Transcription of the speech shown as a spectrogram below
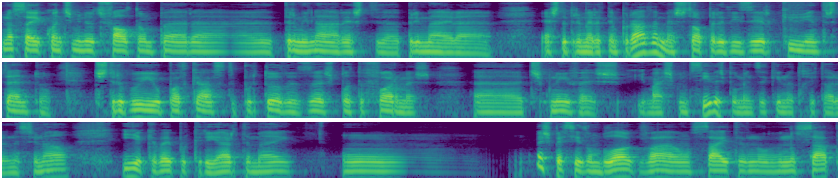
Não sei quantos minutos faltam para terminar esta primeira, esta primeira temporada, mas só para dizer que, entretanto, distribuí o podcast por todas as plataformas uh, disponíveis e mais conhecidas, pelo menos aqui no território nacional, e acabei por criar também um, uma espécie de um blog, vá, um site no, no SAP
